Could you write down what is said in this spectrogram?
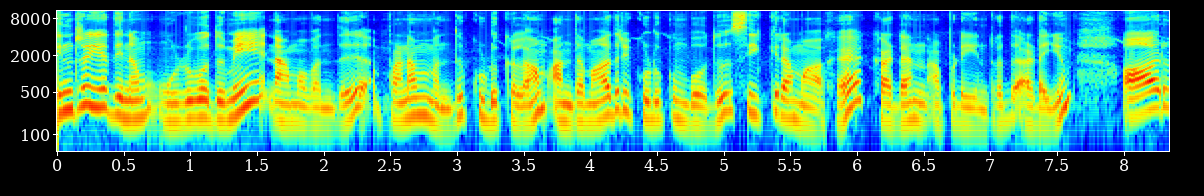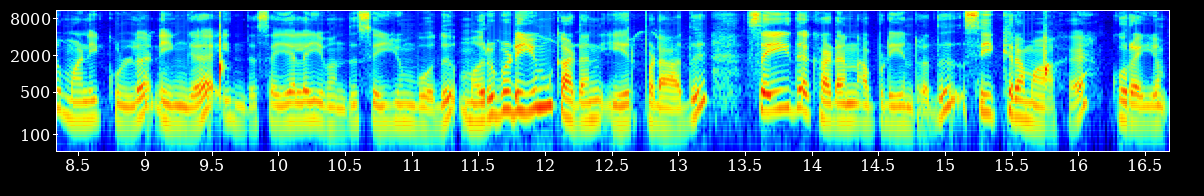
இன்றைய தினம் முழுவதுமே நாம் வந்து பணம் வந்து கொடுக்கலாம். அந்த மாதிரி கொடுக்கும்போது சீக்கிரமாக கடன் அப்படின்றது அடையும். ஆறு மணிக்குள்ளே நீங்கள் இந்த செயலை வந்து செய்யும்போது மறுபடியும் கடன் ஏற்படாது. செய்த கடன் அப்படின்றது சீக்கிரமாக குறையும்.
